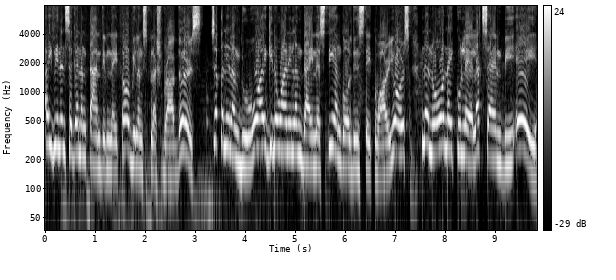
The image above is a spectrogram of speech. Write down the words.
ay binansagan ng tandem na ito bilang Splash Brothers. Sa kanilang duo ay ginawa nilang dynasty ang Golden State Warriors na noon ay kulelat sa NBA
